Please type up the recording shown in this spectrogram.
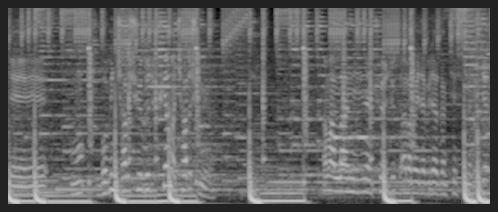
m- bobin çalışıyor gözüküyor ama çalışmıyor. Ama Allah'ın izniyle çözdük. Arabayı da birazdan teslim edeceğiz.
